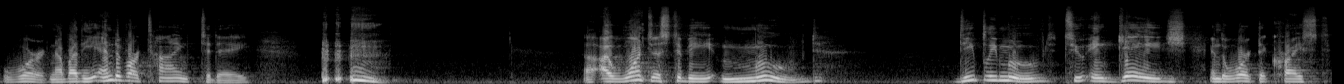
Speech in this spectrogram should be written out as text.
work. Now, by the end of our time today, uh, I want us to be moved, deeply moved, to engage in the work that Christ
